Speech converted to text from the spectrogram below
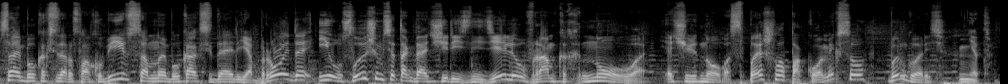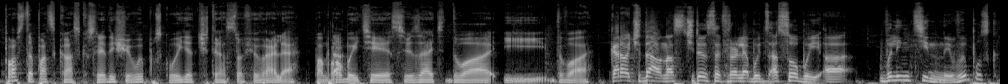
С вами был, как всегда, Руслан Хубиев, со мной был, как всегда, Илья Бройда, и услышимся тогда через неделю в рамках нового очередного спешла по комиксу. Будем говорить? Нет, просто подсказка. Следующий выпуск выйдет 14 февраля. Попробуйте да. связать 2 и 2. Короче, да, у нас 14 февраля будет особый а, валентинный выпуск.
